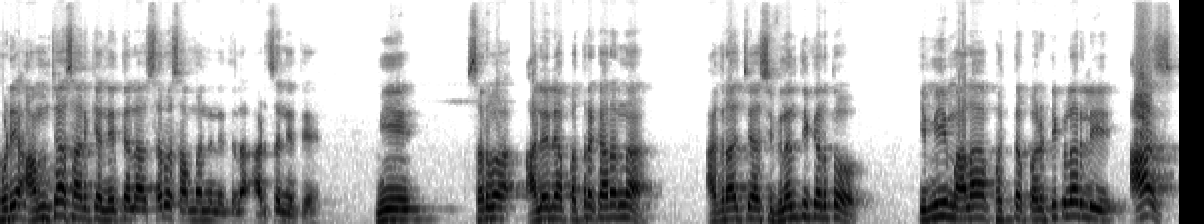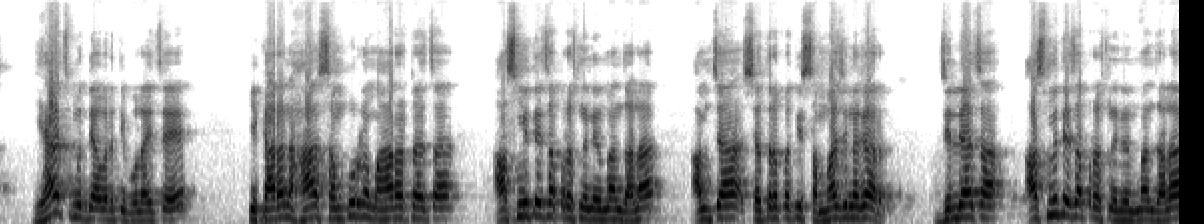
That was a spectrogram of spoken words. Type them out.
थोडे आमच्यासारख्या नेत्याला सर्वसामान्य नेत्याला अडचण येते. मी सर्व आलेल्या पत्रकारांना आग्रहाची अशी विनंती करतो की मी मला फक्त पर्टिक्युलरली आज ह्याच मुद्द्यावरती बोलायचं आहे की कारण हा संपूर्ण महाराष्ट्राचा अस्मितेचा प्रश्न निर्माण झाला. आमच्या छत्रपती संभाजीनगर जिल्ह्याचा अस्मितेचा प्रश्न निर्माण झाला.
